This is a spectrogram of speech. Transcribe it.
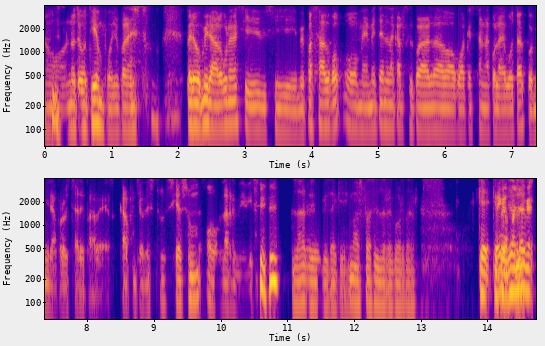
no, no tengo tiempo yo para esto. Pero mira, alguna vez si, si, me pasa algo o me meten en la cárcel por haber dado agua que está en la cola de votar, pues mira, aprovecharé para ver Carpenter si es un o Larry David. Larry David aquí, más fácil de recordar. Que, que Venga, pues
